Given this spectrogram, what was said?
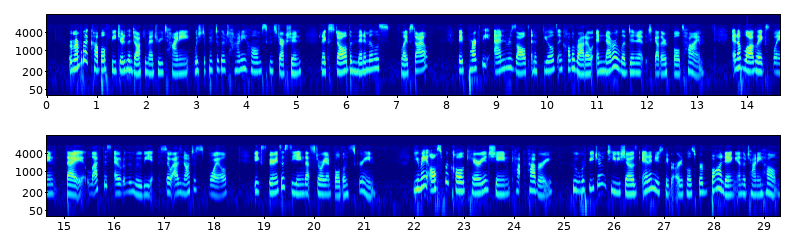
Remember that couple featured in the documentary Tiny, which depicted their tiny home's construction and extolled the minimalist lifestyle? They parked the end result in a field in Colorado and never lived in it together full time. In a blog, they explained they left this out of the movie so as not to spoil the experience of seeing that story unfold on screen. You may also recall Carrie and Shane Carberry, who were featured on TV shows and in newspaper articles for bonding in their tiny home.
